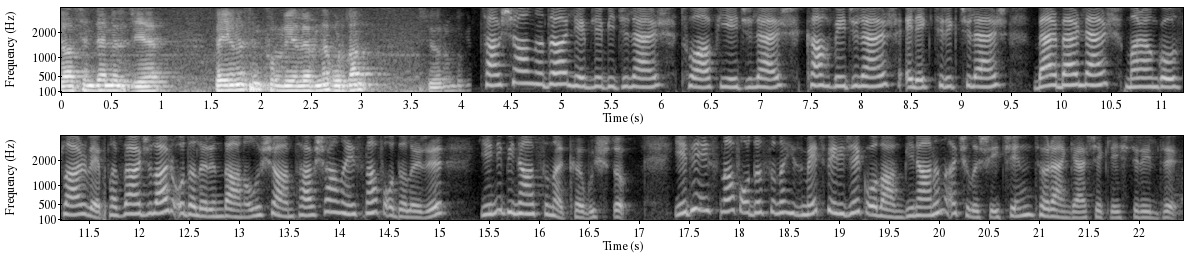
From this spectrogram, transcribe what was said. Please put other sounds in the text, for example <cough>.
Yasin Demirci'ye ve yönetim kurulu üyelerine buradan istiyorum. Tavşanlı'da leblebiciler, tuhafiyeciler, kahveciler, elektrikçiler, berberler, marangozlar ve pazarcılar odalarından oluşan Tavşanlı Esnaf Odaları yeni binasına kavuştu. 7 esnaf odasına hizmet verecek olan binanın açılışı için tören gerçekleştirildi.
